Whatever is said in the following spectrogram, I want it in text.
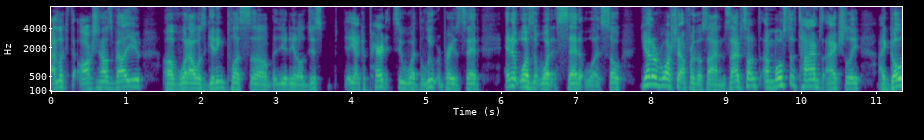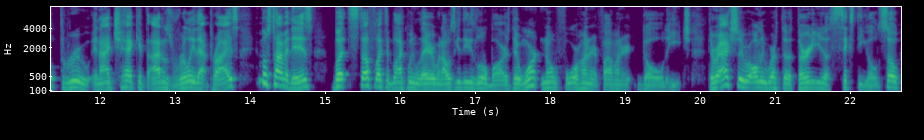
I looked at the auction house value of what I was getting plus, uh, you, know, just yeah, compared it to what the loot appraiser said, and it wasn't what it said it was. So you got to watch out for those items. I've some uh, most of the times actually I go through and I check if the item's really that price. And most time it is, but stuff like the Blackwing Lair, when I was getting these little bars, there weren't no 400, 500 gold each. They were actually were only worth the 30 to 60 gold. So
